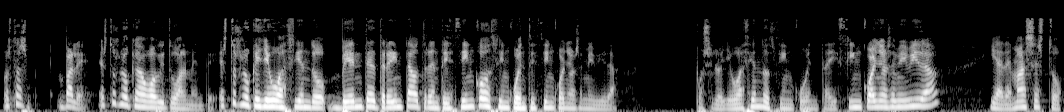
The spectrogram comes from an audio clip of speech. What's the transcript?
Ostras, vale, esto es lo que hago habitualmente. Esto es lo que llevo haciendo 20, 30 o 35 o 55 años de mi vida. Pues si lo llevo haciendo 55 años de mi vida, y además esto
